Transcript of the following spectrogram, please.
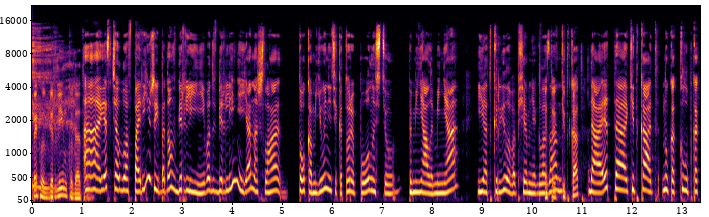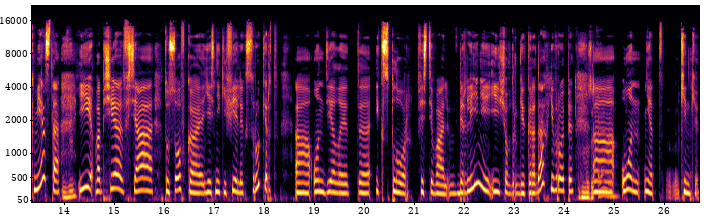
поехала в Берлин куда-то. А, я сначала была в Париже и потом в Берлине. И вот в Берлине я нашла то комьюнити, которое полностью поменяло меня и открыло вообще мне глаза. Это киткат? Да, это KitKat, ну, как клуб, как место. Мгм. И вообще вся тусовка, есть некий Феликс Рукерт, а, он делает э, Explore фестиваль в Берлине и еще в других городах в Европе. А, он, нет, Кинки,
